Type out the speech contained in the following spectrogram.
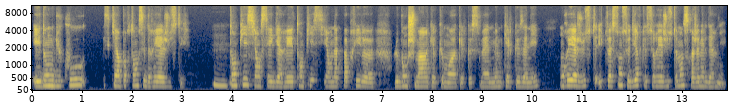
Et donc, du coup, ce qui est important, c'est de réajuster. Hmm. Tant pis si on s'est égaré, tant pis si on n'a pas pris le, bon chemin quelques mois, quelques semaines, même quelques années. On réajuste et de toute façon se dire que ce réajustement ne sera jamais le dernier.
